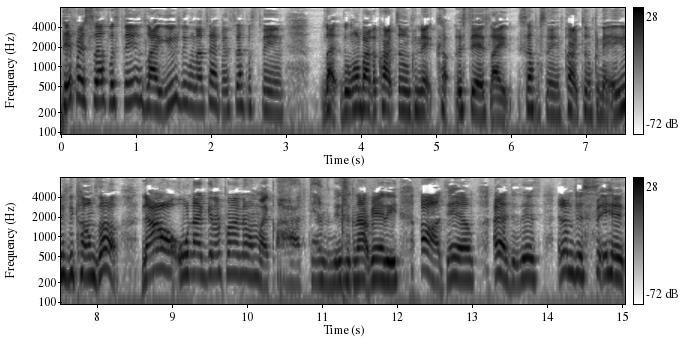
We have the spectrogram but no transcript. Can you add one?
different self esteem. Like usually when I type in self esteem, like the one by the Cartoon Connect, it says like self esteem Cartoon Connect. It usually comes up. Now when I get in front of them, I'm like, oh damn, the music not ready. Oh damn, I gotta do this, and I'm just sitting here.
